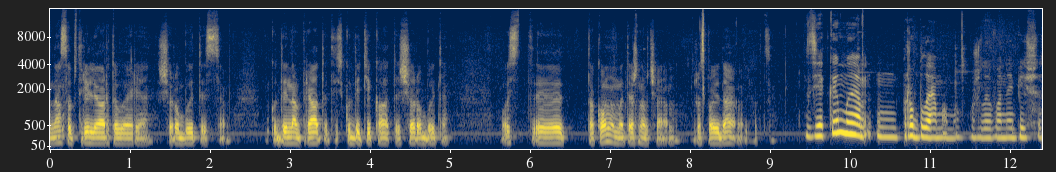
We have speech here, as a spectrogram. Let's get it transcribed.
нас обстрілює артилерія? Що робити з цим? Куди нам прятатись, куди тікати, що робити? Ось е, такому ми теж навчаємо, розповідаємо, як це. З якими проблемами, можливо, найбільше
